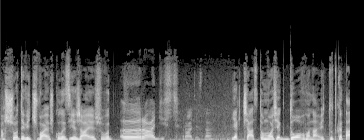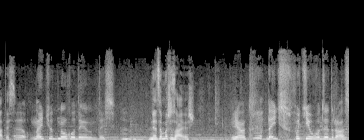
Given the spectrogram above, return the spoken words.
А що ти відчуваєш, коли з'їжджаєш? От Е, радість. радість, так? Як часто, може, як довго навіть тут кататися? Е, навіть одну годину десь. Не замерзаєш? Я навіть спотів один раз.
